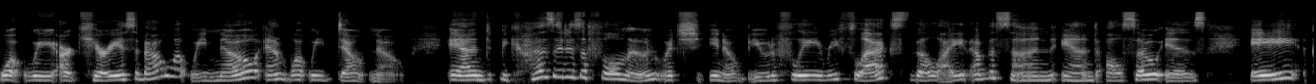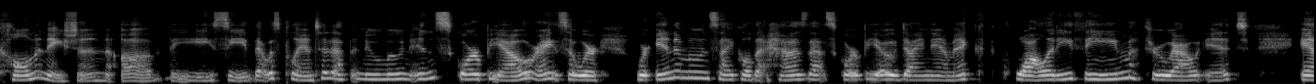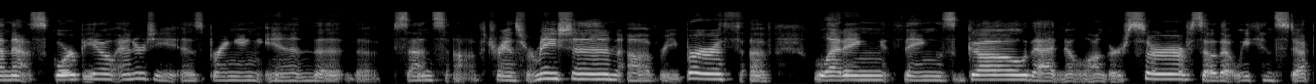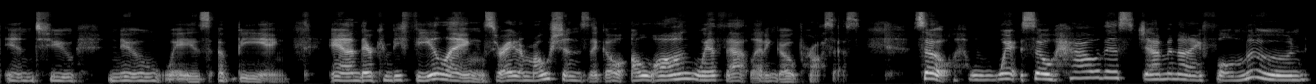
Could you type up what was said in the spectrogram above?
what we are curious about, what we know, and what we don't know. And because it is a full moon, which, you know, beautifully reflects the light of the sun and also is a culmination of the seed that was planted at the new moon in Scorpio, right? So we're we're in a moon cycle that has that Scorpio dynamic quality theme throughout it and that scorpio energy is bringing in the the sense of transformation of rebirth of letting things go that no longer serve so that we can step into new ways of being. And there can be feelings right? Emotions that go along with that letting go process. So so how this gemini full moon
